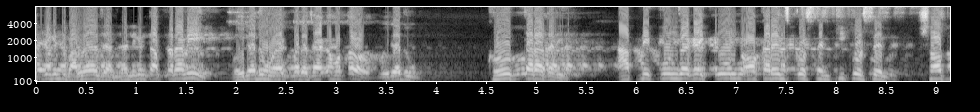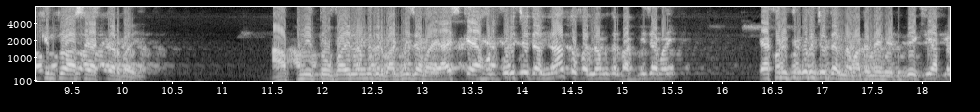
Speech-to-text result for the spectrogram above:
আপনি কিন্তু ভালো হয়ে যান কিন্তু আপনার আমি বইরা দেবো একবারে জায়গা মতো বইরা দেবো খুব তাড়াতাড়ি। আপনি কোন জায়গায় কোন অকারেন্স করছেন, কি করছেন, সব কিন্তু আছে আক্তার ভাই। আপনি তোফাইল আহমেদের ভাগ্নি জামাই, আজকে এখন পরিচয় দেন না, তোফাইল আহমেদের ভাগ্নি জামাই। এখন একটু পরিচয় দেন না মাঠে নেমে দেখি আপনি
